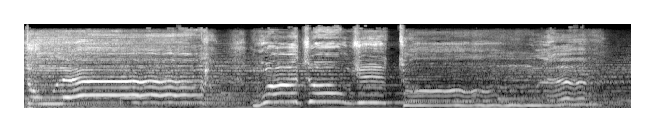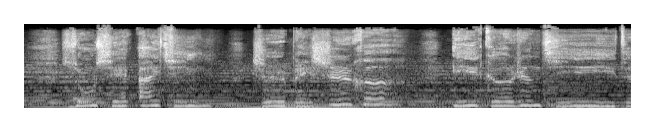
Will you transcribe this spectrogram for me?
懂了，我终于懂了。有些爱情只配适合一个人记得。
